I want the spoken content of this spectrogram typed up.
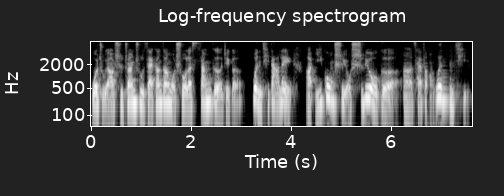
我主要是专注在刚刚我说了三个这个问题大类啊，一共是有十六个呃采访问题。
